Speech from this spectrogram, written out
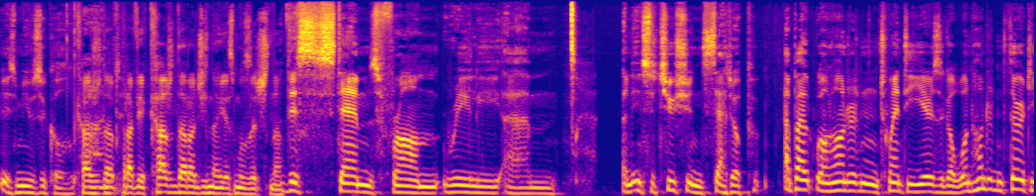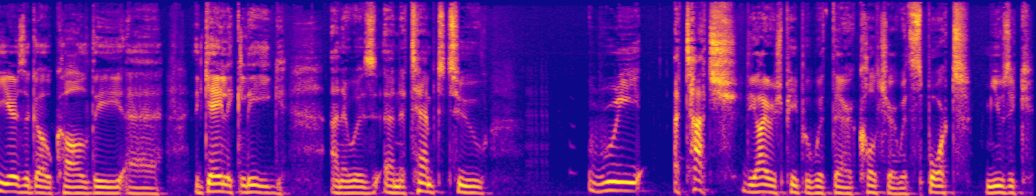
is musical. Każda, prawie każda rodzina jest muzyczna. this stems from really um, an institution set up about 120 years ago, 130 years ago, called the uh, the Gaelic League, and it was an attempt to reattach the Irish people with their culture, with sport, music,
